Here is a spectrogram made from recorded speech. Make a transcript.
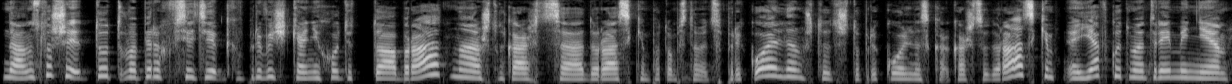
Да, ну слушай, тут, во-первых, все эти привычки, они ходят туда-обратно, что кажется дурацким, потом становится прикольным, что это что прикольно кажется дурацким. Я в какой-то момент времени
